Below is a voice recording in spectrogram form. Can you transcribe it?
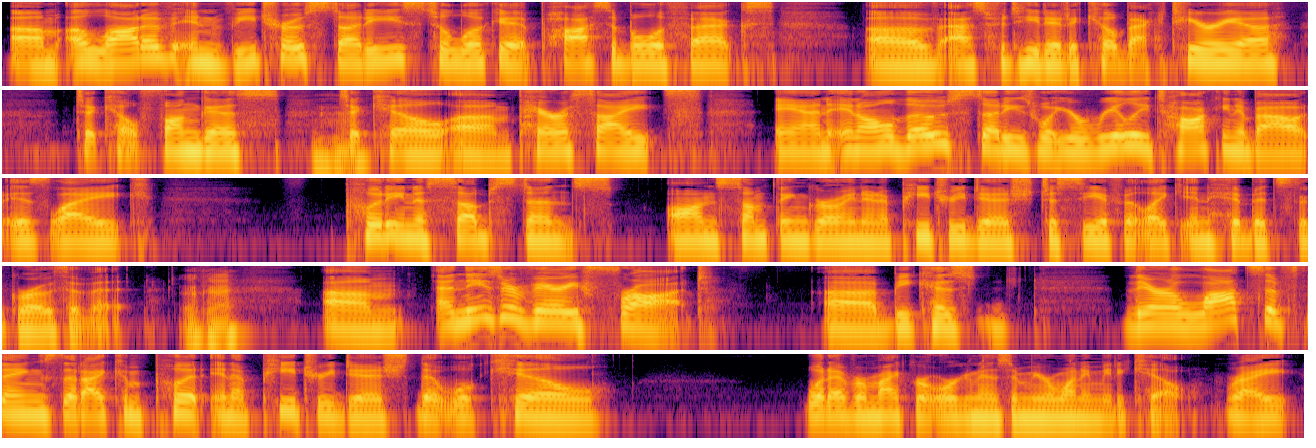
um, a lot of in vitro studies to look at possible effects of asafoetida to kill bacteria, to kill fungus, to kill um, parasites. And in all those studies, what you're really talking about is like putting a substance on something growing in a petri dish to see if it like inhibits the growth of it Okay. and these are very fraught uh, because there are lots of things that I can put in a petri dish that will kill whatever microorganism you're wanting me to kill, right?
